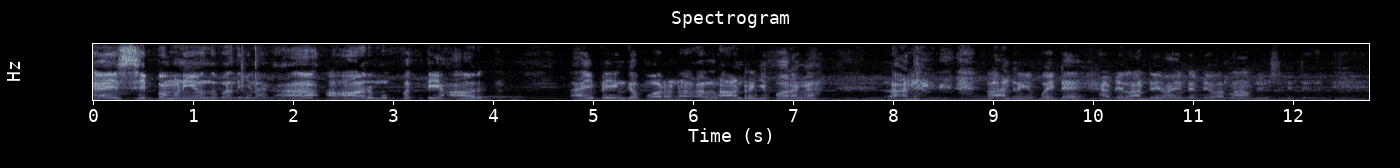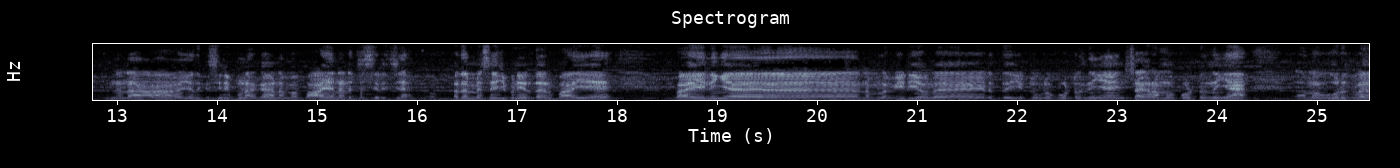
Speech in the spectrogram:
கைஸ் இப்போ மணியை வந்து பார்த்தீங்கன்னாக்கா ஆறு முப்பத்தி ஆறு. நான் இப்போ எங்கே போகிறேன்னா லாண்ட்ரிக்கு போகிறேங்க லாண்ட்ரி லாண்ட்ரிக்கு போயிட்டு அப்படியே லாண்ட்ரி வாங்கிட்டு அப்படியே வரலாம் அப்படின்னு சொல்லிட்டு. என்னன்னா எதுக்கு சிரிப்புனாக்கா நம்ம பாயை நடித்து சிரித்தேன் இப்போ தான் மெசேஜ் பண்ணியிருந்தார் பாயே. பாய் நீங்கள் நம்மளை வீடியோவில் எடுத்து யூடியூப்பில் போட்டிருந்தீங்க இன்ஸ்டாகிராமில் போட்டிருந்தீங்க. நம்ம ஊருக்குள்ளே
